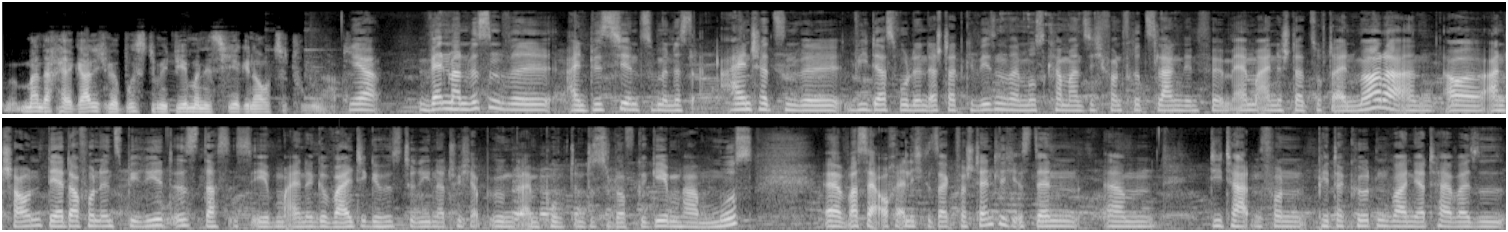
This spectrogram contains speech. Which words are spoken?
man nachher gar nicht mehr wusste, mit wem man es hier genau zu tun hat. Ja, wenn man wissen will, ein bisschen zumindest einschätzen will, wie das wohl in der Stadt gewesen sein muss, kann man sich von Fritz Lang den Film M, eine Stadt sucht einen Mörder an, anschauen, der davon inspiriert ist, dass es eben eine gewaltige Hysterie natürlich ab irgendeinem Punkt in Düsseldorf gegeben haben muss, äh, was ja auch ehrlich gesagt verständlich ist, denn ähm, die Taten von Peter Kürten waren ja teilweise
